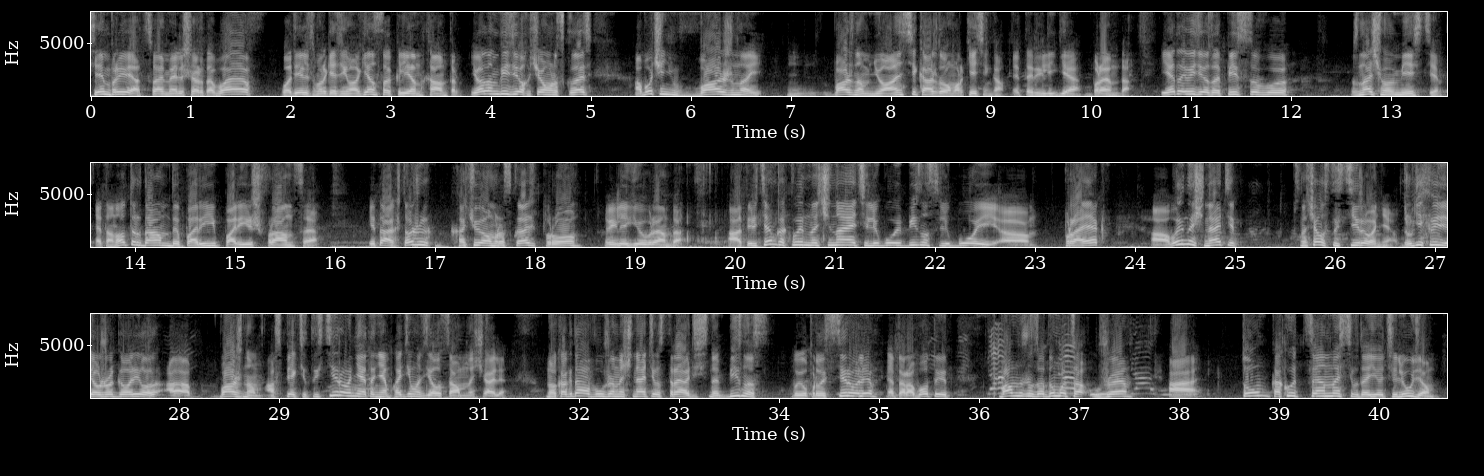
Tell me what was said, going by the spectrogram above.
Всем привет! С вами Алишер Табаев, владелец маркетингового агентства Клиент Hunter. И в этом видео хочу вам рассказать об очень важной, важном нюансе каждого маркетинга. Это религия бренда. И это видео записываю в значимом месте. Это Нотр-Дам де Пари, Париж, Франция. Итак, что же хочу вам рассказать про религию бренда. А перед тем, как вы начинаете любой бизнес, любой э, проект, э, вы начинаете сначала с тестирования. В других видео я уже говорил о важном аспекте тестирования, это необходимо делать в самом начале. Но когда вы уже начинаете устраивать действительно бизнес, вы его протестировали, это работает, вам нужно задуматься уже о том, какую ценность вы даете людям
